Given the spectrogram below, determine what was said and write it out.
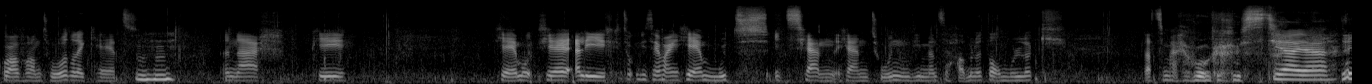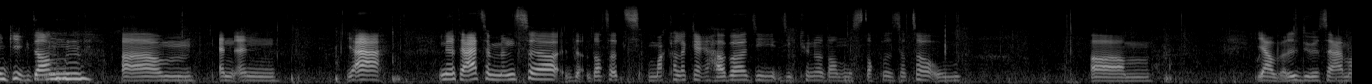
qua verantwoordelijkheid. Mhm. En naar, oké, jij moet, jij, ik ook niet zeggen van jij moet iets gaan, gaan doen. Die mensen hebben het al moeilijk. Laat ze maar gewoon gerust, Ja, ja. denk ik dan. Mhm. Ehm, en, en ja, inderdaad, de mensen dat het makkelijker hebben, die, die kunnen dan de stappen zetten om ehm, ja, wel duurzame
